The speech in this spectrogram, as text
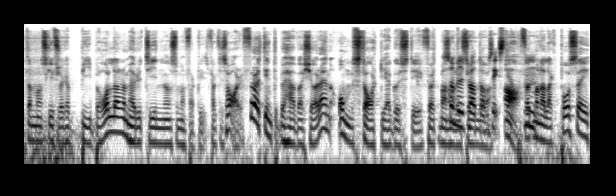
Utan man ska ju försöka bibehålla de här rutinerna som man faktiskt, faktiskt har. För att inte behöva köra en omstart i augusti. För att man Som har vi liksom pratade om sist, Ja, ja. för att Mm. man har lagt på sig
